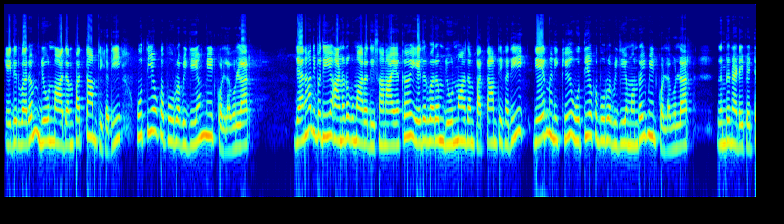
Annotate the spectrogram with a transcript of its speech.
எதிர்வரும் ஜூன் மாதம் பத்தாம் திகதி உத்தியோகபூர்வ விஜயம் மேற்கொள்ளவுள்ளார். ஜனாதிபதி அனுரகுமார திசாநாயக்க எதிர்வரும் ஜூன் மாதம் பத்தாம் திகதி ஜேர்மனிக்கு உத்தியோகபூர்வ விஜயம் ஒன்றை மேற்கொள்ளவுள்ளார். இன்று நடைபெற்ற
